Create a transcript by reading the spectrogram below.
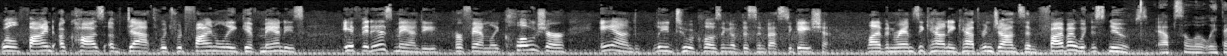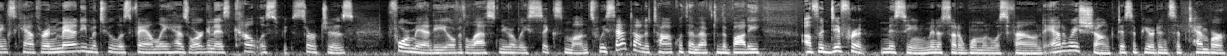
will find a cause of death, which would finally give Mandy's if it is Mandy, her family closure and lead to a closing of this investigation. Live in Ramsey County, Catherine Johnson, 5 Eyewitness News. Absolutely. Thanks, Catherine. Mandy Matula's family has organized countless searches for Mandy over the last nearly six months. We sat down to talk with them after the body of a different missing Minnesota woman was found. Anarae Schunk disappeared in September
